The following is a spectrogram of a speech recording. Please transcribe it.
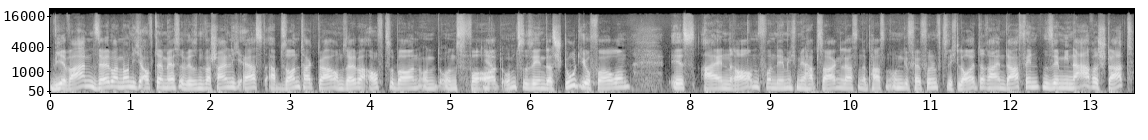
wir waren selber noch nicht auf der Messe. Wir sind wahrscheinlich erst ab Sonntag da, um selber aufzubauen und uns vor Ort ja. umzusehen. Das Studioforum ist ein Raum, von dem ich mir habe sagen lassen, da passen ungefähr 50 Leute rein. Da finden Seminare statt.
